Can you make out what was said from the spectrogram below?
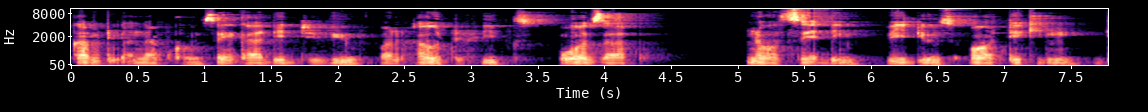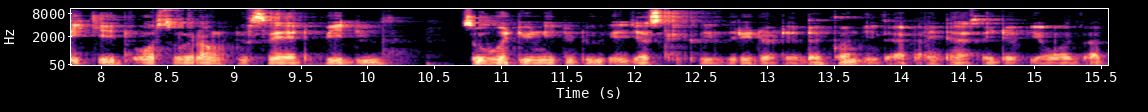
come to an up close and candid review on how to fix WhatsApp no sending videos or taking decade or so long to send videos. So what you need to do is just click this three dotted icon in the upper right hand side of your WhatsApp.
